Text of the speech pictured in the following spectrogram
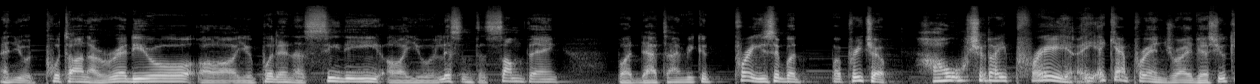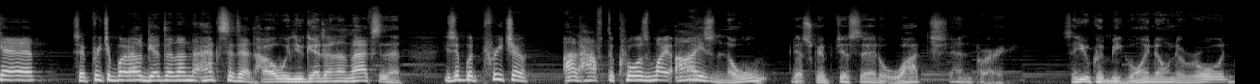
and you would put on a radio or you put in a CD or you would listen to something. But that time we could pray. You say, but, but preacher, how should I pray? I, I can't pray and drive. Yes, you can. Say, preacher, but I'll get in an accident. How will you get in an accident? You say, but preacher, I'll have to close my eyes. No, the scripture said, watch and pray. So you could be going down the road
